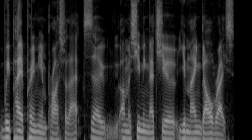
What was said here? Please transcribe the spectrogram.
we pay a premium price for that. So I'm assuming that's your your main goal race.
